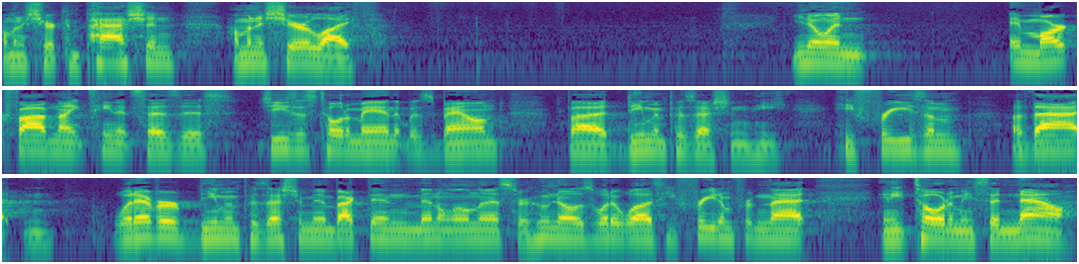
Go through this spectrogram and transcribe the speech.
I'm going to share compassion. I'm going to share life. You know, in, in Mark 5:19 it says this. Jesus told a man that was bound by demon possession. He, he frees him of that and whatever demon possession meant back then, mental illness or who knows what it was, he freed him from that. And he told him, he said, Now,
